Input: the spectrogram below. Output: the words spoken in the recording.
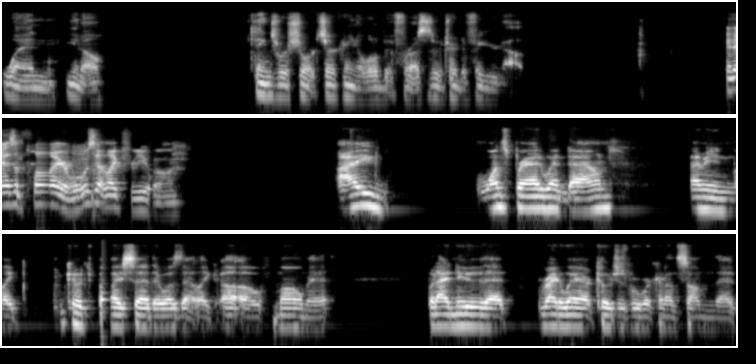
when, you know, things were short circuiting a little bit for us as we tried to figure it out. And as a player, what was that like for you, Owen? I once Brad went down, I mean, like Coach Bice said, there was that like uh oh moment. But I knew that right away our coaches were working on something that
